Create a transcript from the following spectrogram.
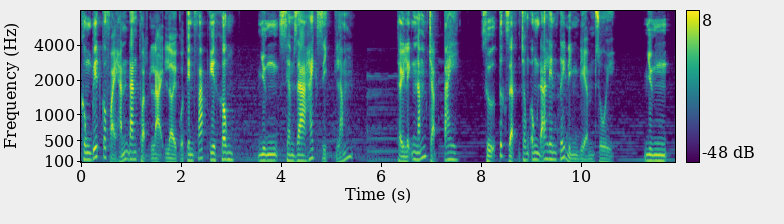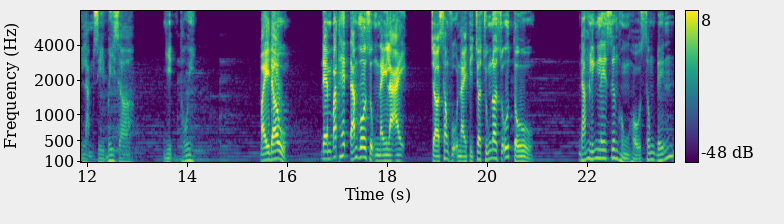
Không biết có phải hắn đang thuật lại lời của tên Pháp kia không, Nhưng xem ra hách dịch lắm. Thầy lĩnh nắm chặt tay, Sự tức giận trong ông đã lên tới đỉnh điểm rồi. Nhưng làm gì bây giờ? Nhịn thôi. Bay đâu? Đem bắt hết đám vô dụng này lại. Chờ xong vụ này thì cho chúng nó rũ tù. Đám lính Lê Dương hùng hổ xông đến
